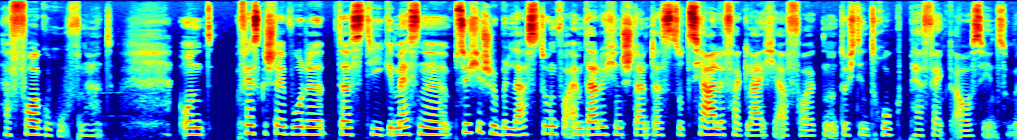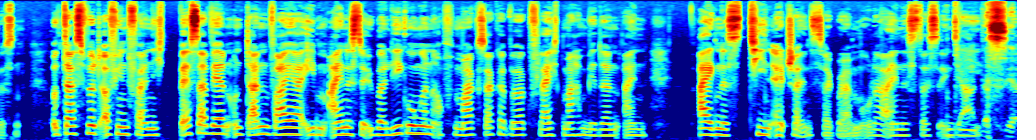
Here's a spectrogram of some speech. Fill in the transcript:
hervorgerufen hat. Und festgestellt wurde, dass die gemessene psychische Belastung vor allem dadurch entstand, dass soziale Vergleiche erfolgten und durch den Druck perfekt aussehen zu müssen. Und das wird auf jeden Fall nicht besser werden. Und dann war ja eben eines der Überlegungen auch von Mark Zuckerberg, vielleicht machen wir dann ein eigenes Teenager-Instagram oder eines, das irgendwie. Ja, das ist ja,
